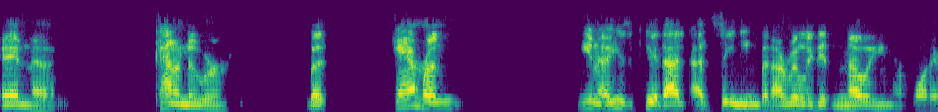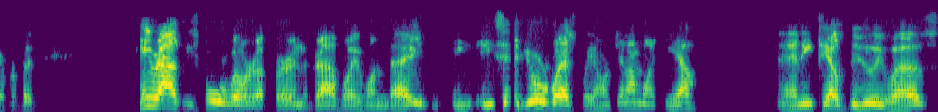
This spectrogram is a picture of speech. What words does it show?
and uh, kind of knew her, but Cameron, you know, he's a kid. I, I'd seen him, but I really didn't know him or whatever. But he rides his four wheeler up there in the driveway one day. He, he said, You're Wesley, aren't you? And I'm like, Yeah. And he tells me who he was.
